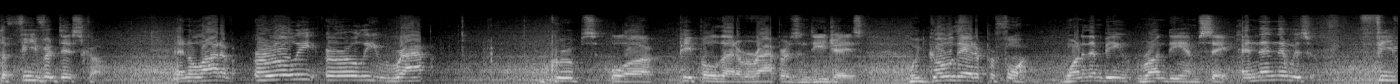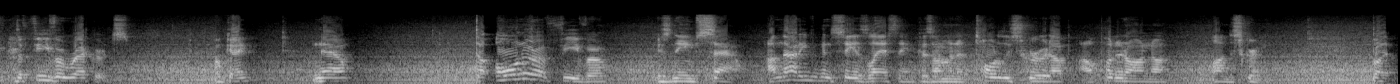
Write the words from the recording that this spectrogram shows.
the Fever Disco. And a lot of early, early rap groups or people that are rappers and DJs would go there to perform. One of them being Run DMC. And then there was the Fever Records. Okay? Now, the owner of Fever is named Sal. I'm not even going to say his last name because I'm going to totally screw it up. I'll put it on uh, on the screen. But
